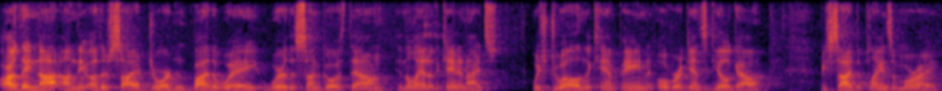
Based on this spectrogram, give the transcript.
are they not on the other side of Jordan by the way where the sun goeth down in the land of the Canaanites, which dwell in the champaign over against Gilgal, beside the plains of Moreh?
